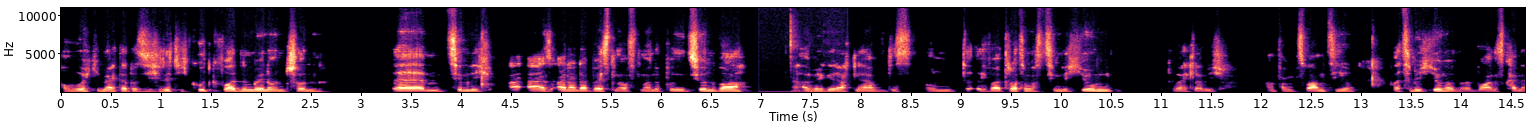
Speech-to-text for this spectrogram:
und wo ich gemerkt habe, dass ich richtig gut geworden bin und schon ähm, ziemlich, also einer der besten auf meiner Position war. Ja. Habe mir gedacht, ja, das, und ich war trotzdem noch ziemlich jung. Da war ich, glaube ich, Anfang 20 und war ziemlich jung. Und, boah, das kann,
